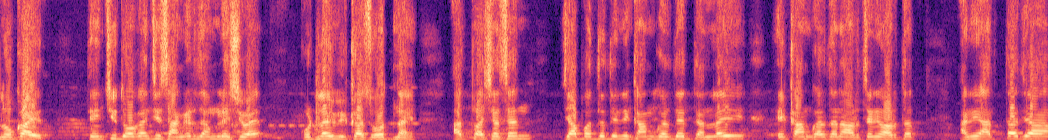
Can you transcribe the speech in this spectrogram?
लोक आहेत त्यांची दोघांची सांगड जमल्याशिवाय कुठलाही विकास होत नाही. आज प्रशासन ज्या पद्धतीने काम करत आहेत त्यांनाही हे काम करताना अडचणी वाढतात. आणि आत्ता ज्या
